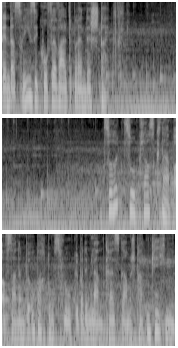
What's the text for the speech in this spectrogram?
denn das Risiko für Waldbrände steigt. Zurück zu Klaus Knapp auf seinem Beobachtungsflug über dem Landkreis Garmisch-Partenkirchen.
